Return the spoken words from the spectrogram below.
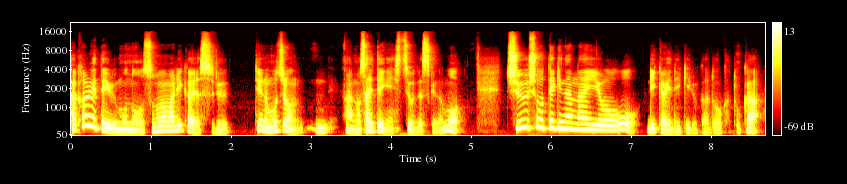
書かれているものをそのまま理解するっていうのはもちろんあの最低限必要ですけども、抽象的な内容を理解できるかどうかとか、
